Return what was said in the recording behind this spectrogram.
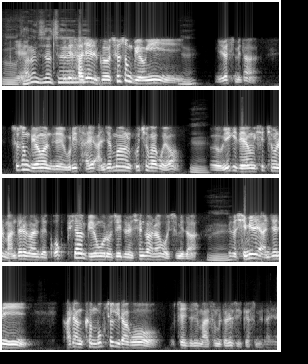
어, 예. 다른 지자체 근데 사실 그 수송 비용이 예. 이렇습니다. 수송 비용은 이제 우리 사회 안전망을 구축하고요. 예. 그 위기 대응 시스템을 만들어가는데 꼭 필요한 비용으로 저희들은 생각을 하고 있습니다. 예. 그래서 시민의 안전이 가장 큰 목적이라고 저희들이 말씀을 드릴 수 있겠습니다. 예.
